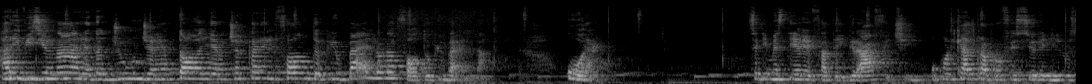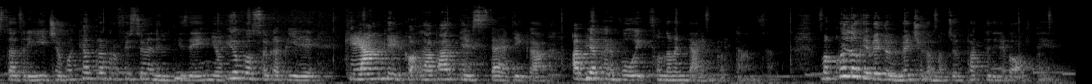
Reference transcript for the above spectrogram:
a revisionare, ad aggiungere, a togliere, a cercare il font più bello, la foto più bella. Ora, se di mestiere fate i grafici o qualche altra professione di illustratrice, qualche altra professione del disegno, io posso capire che anche il, la parte estetica abbia per voi fondamentale importanza. Ma quello che vedo invece la maggior parte delle volte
